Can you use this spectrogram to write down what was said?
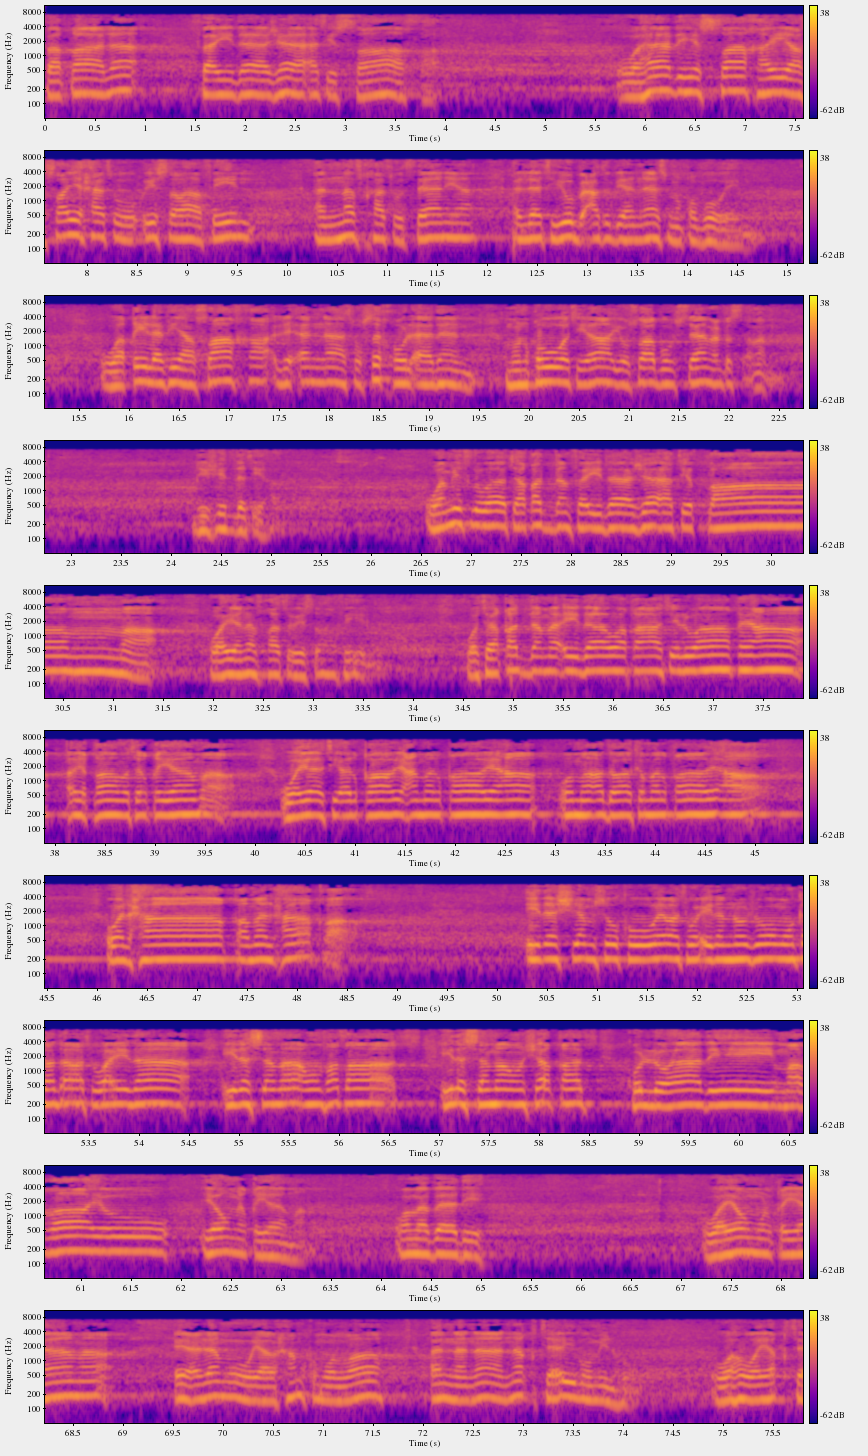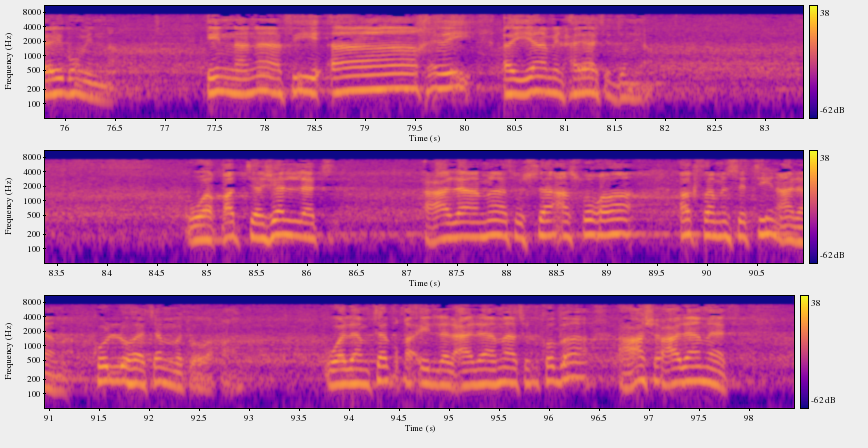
فقال فإذا جاءت الصاخة. وهذه الصاخة هي صيحة إسرافيل النفخة الثانية التي يبعث بها الناس من قبورهم. وقيل فيها صاخة لأنها تصخ الآذان من قوتها يصاب السامع بالصمم لشدتها. ومثلها تقدم فإذا جاءت الطامة وهي نفخة إسرافيل. وتقدم إذا وقعت الواقعة أي قامت القيامة ويأتي القارعة ما القارعة وما أدراك ما القارعة. والحاقة ما الحاقة إذا الشمس كورت وإذا النجوم كدرت وإذا إذا السماء انفطرت إذا السماء انشقت كل هذه مظاهر يوم القيامة ومبادئه. ويوم القيامة اعلموا يرحمكم الله أننا نقترب منه. وهو يقترب منا. إننا في آخر أيام الحياة الدنيا. وقد تجلت علامات الساعة الصغرى أكثر من ستين علامة كلها تمت ووقعت. ولم تبق إلا العلامات الكبرى عشر علامات.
